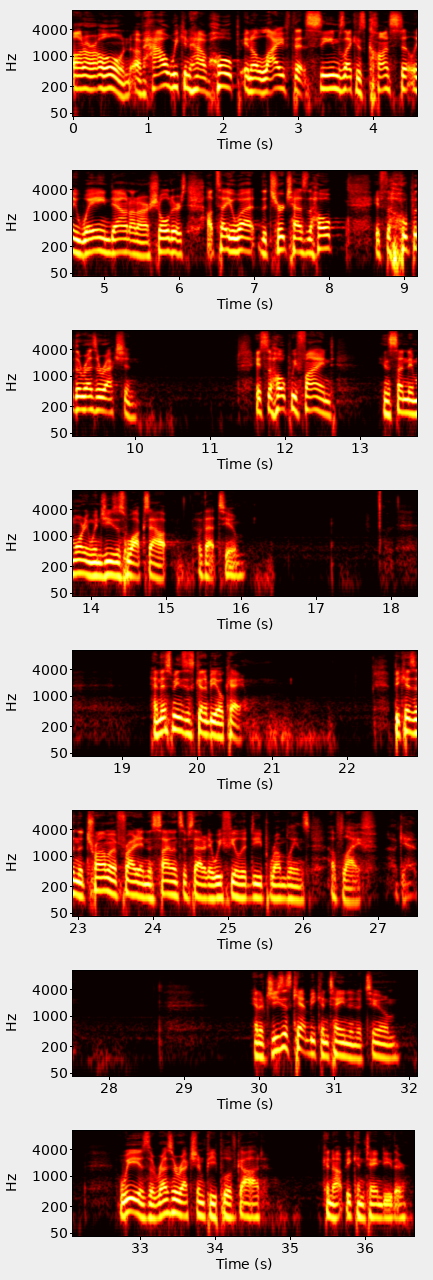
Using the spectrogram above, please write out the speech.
on our own of how we can have hope in a life that seems like is constantly weighing down on our shoulders. I'll tell you what, the church has the hope. It's the hope of the resurrection. It's the hope we find in Sunday morning when Jesus walks out of that tomb. And this means it's going to be okay. Because in the trauma of Friday and the silence of Saturday, we feel the deep rumblings of life again. And if Jesus can't be contained in a tomb, we, as the resurrection people of God, cannot be contained either.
